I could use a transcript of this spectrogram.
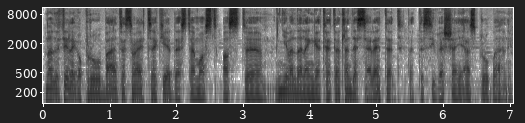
Na de tényleg a próbát, ezt már egyszer kérdeztem, azt, azt uh, nyilván elengedhetetlen, de szereted? Tehát te szívesen jársz próbálni?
